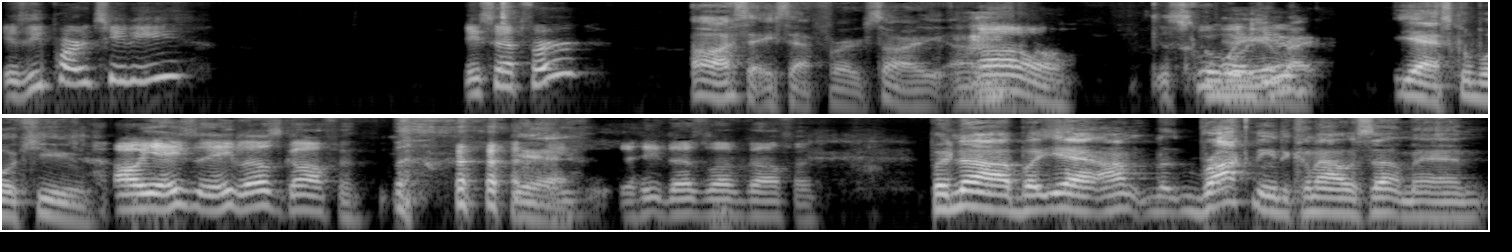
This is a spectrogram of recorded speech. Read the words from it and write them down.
Is he part of TDE? ASAP Ferg? Oh, I say ASAP Ferg. Sorry. Um, oh, Schoolboy Q. Right. Yeah, Schoolboy Q. Oh yeah, he's, he loves golfing. yeah, he, he, does love golfing. But nah, but yeah, I'm Rock need to come out with something, man.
